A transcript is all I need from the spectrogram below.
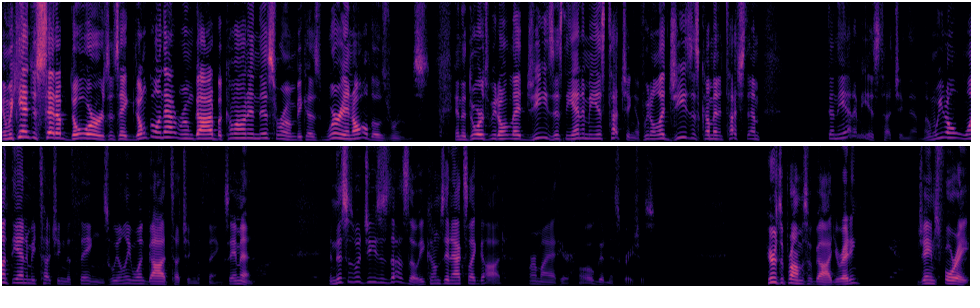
And we can't just set up doors and say, don't go in that room, God, but come on in this room because we're in all those rooms. And the doors we don't let Jesus, the enemy is touching. If we don't let Jesus come in and touch them, then the enemy is touching them. And we don't want the enemy touching the things. We only want God touching the things. Amen. And this is what Jesus does, though. He comes in, acts like God. Where am I at here? Oh, goodness gracious. Here's the promise of God. You ready? Yeah. James 4 8.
